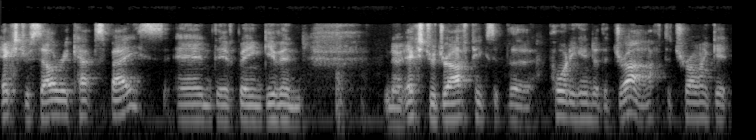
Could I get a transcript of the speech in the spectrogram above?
extra salary cap space, and they've been given, you know, extra draft picks at the pointing end of the draft to try and get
